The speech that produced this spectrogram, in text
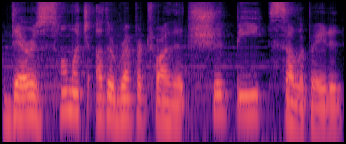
there is so much other repertoire that should be celebrated.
